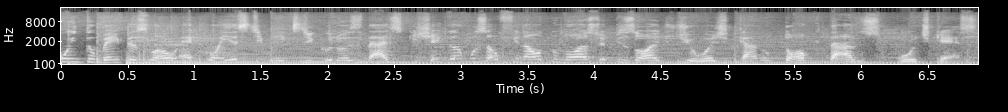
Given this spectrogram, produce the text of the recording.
Muito bem, pessoal, é com este mix de curiosidades que chegamos ao final do nosso episódio de hoje cá no Talk Talos Podcast.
